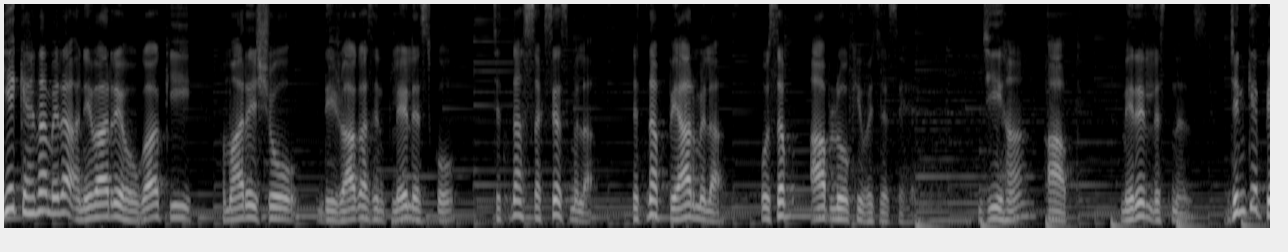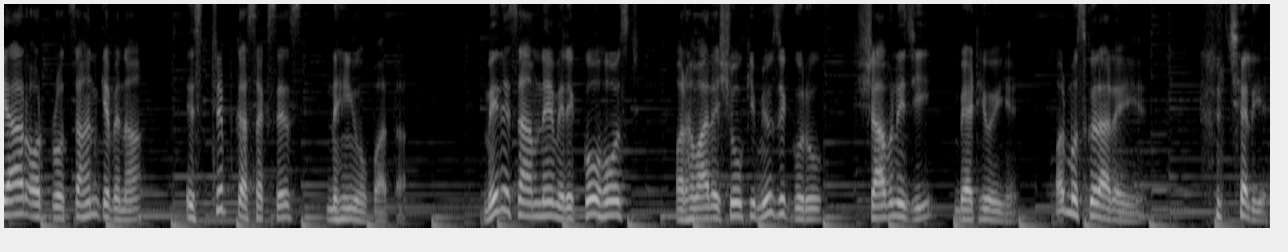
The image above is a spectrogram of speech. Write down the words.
ये कहना मेरा अनिवार्य होगा कि हमारे show the ragas in playlist को जितना सक्सेस मिला, जितना प्यार मिला, वो सब आप लोगों की वजह से है। जी हाँ आप, मेरे लिसनर्स जिनके प्यार और प्रोत्साहन के बिना इस ट्रिप का सक्सेस नहीं हो पाता। मेरे सामने मेरे को होस्ट और हमारे शो की म्यूज़िक गुरु श्रावणी जी बैठी हुई हैं और मुस्कुरा रही हैं। चलिए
